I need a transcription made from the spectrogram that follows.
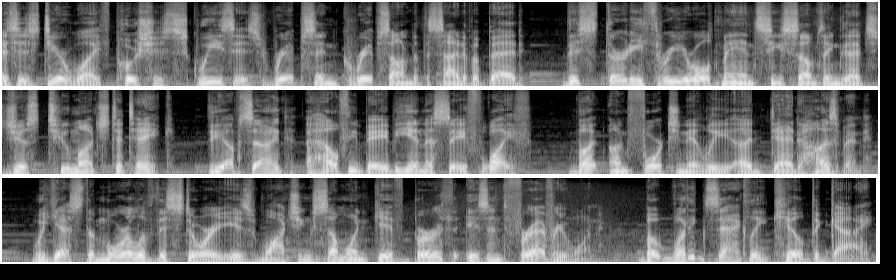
As his dear wife pushes, squeezes, rips, and grips onto the side of a bed, this 33 year old man sees something that's just too much to take. The upside? A healthy baby and a safe wife. But unfortunately, a dead husband. We guess the moral of this story is watching someone give birth isn't for everyone. But what exactly killed the guy?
